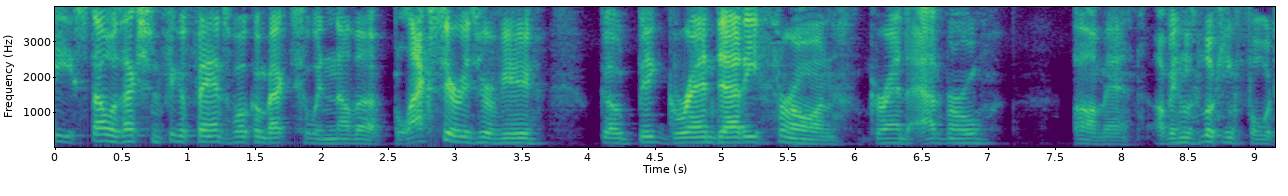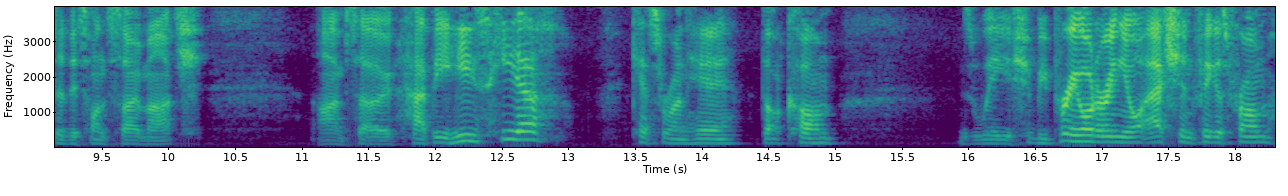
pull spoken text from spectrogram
Hey, Star Wars action figure fans, welcome back to another Black Series review. Go big Granddaddy Thrawn, Grand Admiral. Oh man, I've been looking forward to this one so much. I'm so happy he's here. KesselRunHair.com is where you should be pre-ordering your action figures from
